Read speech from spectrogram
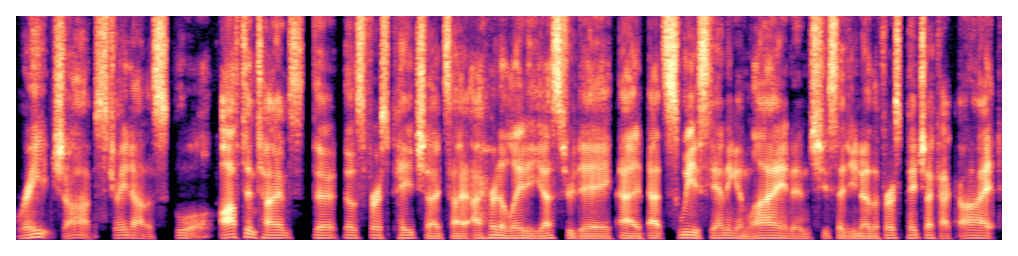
great jobs straight out of school. Oftentimes, the, those first paychecks, I, I, heard a lady yesterday at, at SWE standing in line, and she said, You know, the first paycheck I got,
